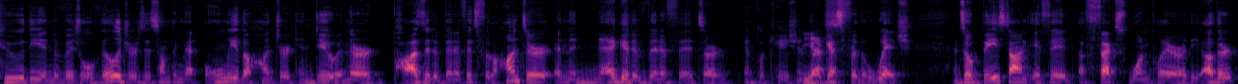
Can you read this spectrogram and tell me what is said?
to the individual villagers, is something that only the hunter can do. And there are positive benefits for the hunter, and the negative benefits are implications, yes. I guess, for the witch. And so, based on if it affects one player or the other,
